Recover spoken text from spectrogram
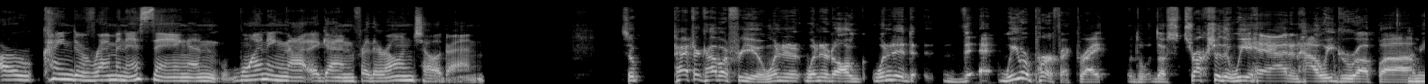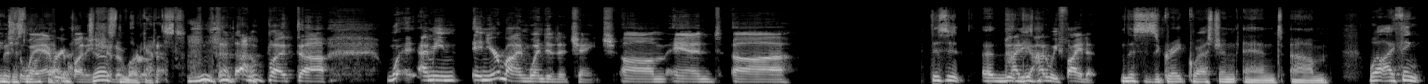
are kind of reminiscing and wanting that again for their own children patrick how about for you when did it, when did it all when did the, we were perfect right the, the, structure that we had and how we grew up uh, I mean, is the way everybody should have at us. but uh, I mean, in your mind, when did it change? Um, and uh, this is uh, th- how do you, how do we fight it? This is a great question, and um, well, I think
